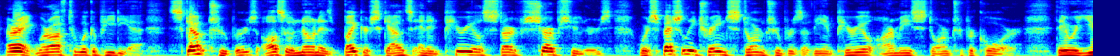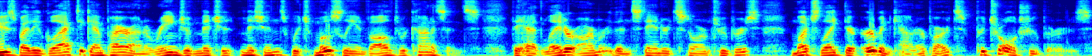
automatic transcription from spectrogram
All right, we're off to Wikipedia. Scout troopers, also known as biker scouts and Imperial sharpshooters, were specially trained stormtroopers of the Imperial Army's Stormtrooper Corps. They were used by the Galactic Empire on a range of missions, which mostly involved reconnaissance. They had lighter armor than standard stormtroopers, much like their urban counterparts, patrol troopers.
